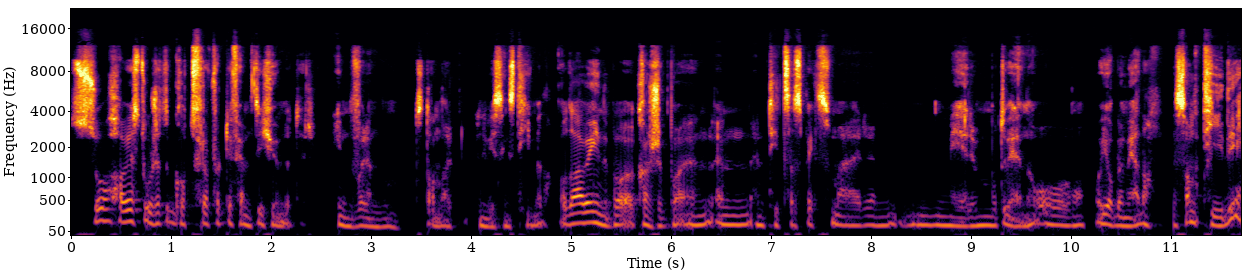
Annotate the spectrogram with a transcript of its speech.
så har vi stort sett gått fra 45 til 20 minutter innenfor en standard undervisningstime. Da. Og da er vi inne på kanskje på en, en, en tidsaspekt som er mer motiverende å, å jobbe med. Da. Samtidig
